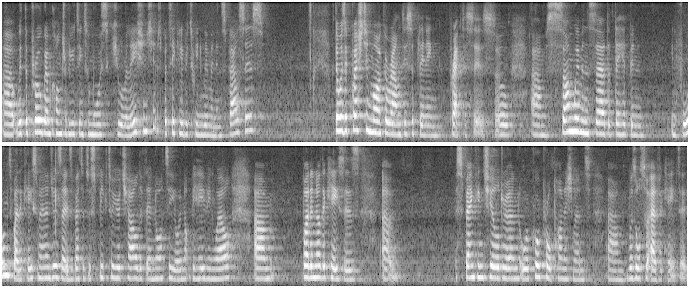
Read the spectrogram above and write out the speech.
uh, with the program contributing to more secure relationships, particularly between women and spouses. there was a question mark around disciplining practices. So um, some women said that they had been informed by the case managers that it's better to speak to your child if they're naughty or not behaving well. Um, but in other cases, uh, spanking children or corporal punishment um, was also advocated.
